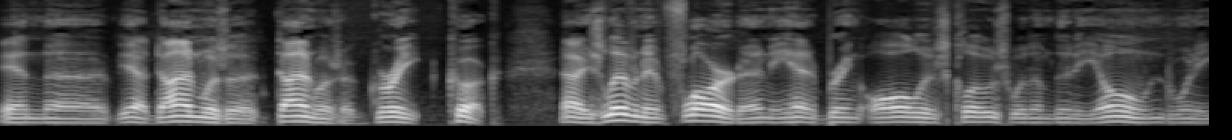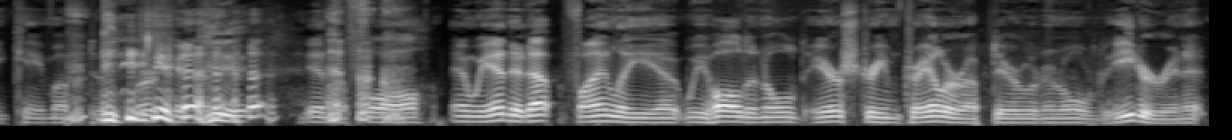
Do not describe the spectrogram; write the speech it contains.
And uh, yeah, Don was a Don was a great cook. Now he's living in Florida, and he had to bring all his clothes with him that he owned when he came up to work in, in the fall. And we ended up finally uh, we hauled an old Airstream trailer up there with an old heater in it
